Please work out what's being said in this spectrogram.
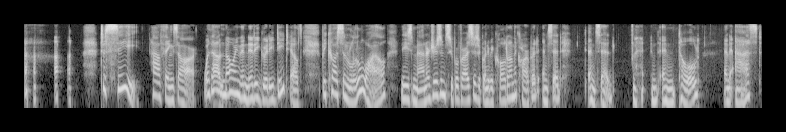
to see how things are without knowing the nitty gritty details. Because in a little while, these managers and supervisors are going to be called on the carpet and said, and said, and, and told and asked,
